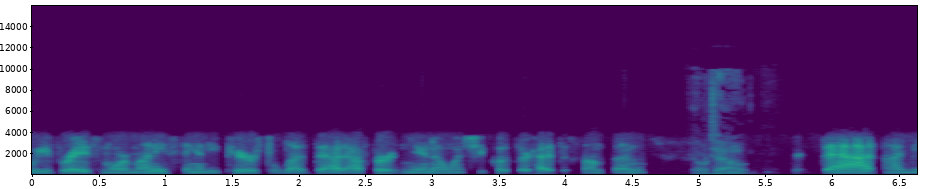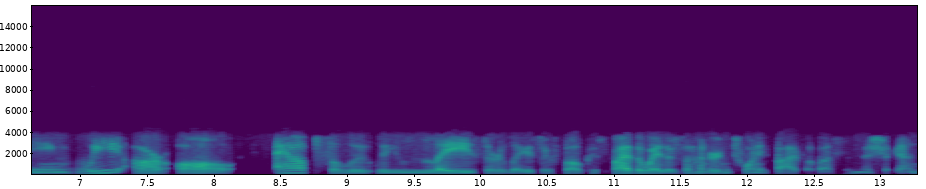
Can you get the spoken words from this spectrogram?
We've raised more money. Sandy Pierce led that effort, and you know when she puts her head to something, no doubt. That I mean, we are all absolutely laser laser focused. By the way, there's 125 of us in Michigan.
